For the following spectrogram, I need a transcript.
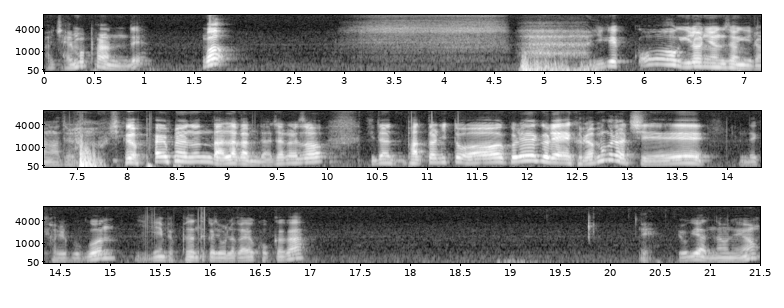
아, 잘못 팔았는데? 어? 하, 이게 꼭 이런 현상이 일어나더라고요. 제가 팔면은 날아갑니다. 자, 그래서 기다 봤더니 또, 어, 그래, 그래. 그러면 그렇지. 근데 결국은 이게 몇 퍼센트까지 올라가요? 고가가? 네, 여기 안 나오네요.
